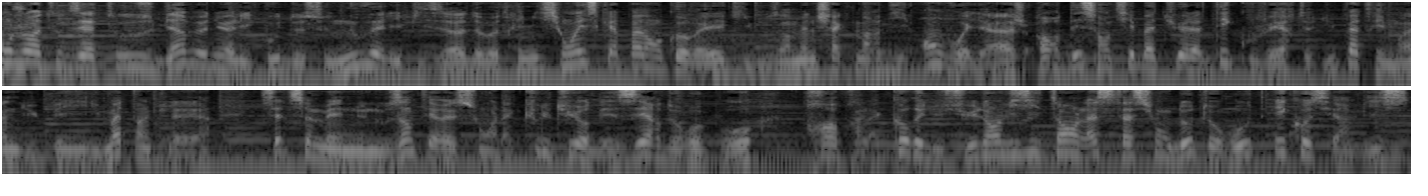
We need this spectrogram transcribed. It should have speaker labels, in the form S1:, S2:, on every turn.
S1: Bonjour à toutes et à tous, bienvenue à l'écoute de ce nouvel épisode de votre émission Escapade en Corée qui vous emmène chaque mardi en voyage hors des sentiers battus à la découverte du patrimoine du pays du matin clair. Cette semaine, nous nous intéressons à la culture des aires de repos propres à la Corée du Sud en visitant la station d'autoroute écoservice.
